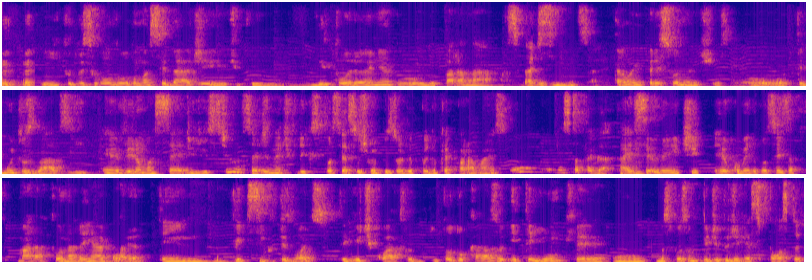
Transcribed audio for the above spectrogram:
e tudo isso rolou numa cidade, tipo, litorânea do, do Paraná, uma cidadezinha, sabe? Então é impressionante. Tem muitos lados e é, vira uma série, estilo série de Netflix, você assiste um episódio e depois não quer parar mais. Nessa pegada. Tá excelente. Eu recomendo vocês a maratonarem agora. Tem 25 episódios, tem 24 de todo o caso, e tem um que é um, como se fosse um pedido de resposta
